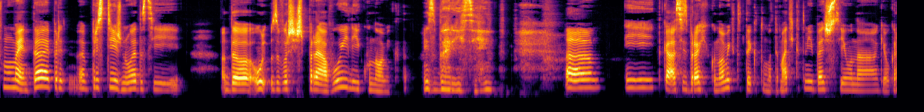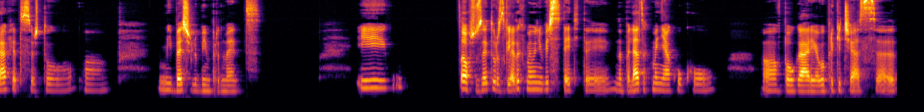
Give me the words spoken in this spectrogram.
в момента е престижно е да си да завършиш право или економиката. Избери си. А, и така, аз избрах економиката, тъй като математиката ми беше силна, географията също а, ми беше любим предмет. И общо взето разгледахме университетите, набелязахме няколко а, в България, въпреки че аз а,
